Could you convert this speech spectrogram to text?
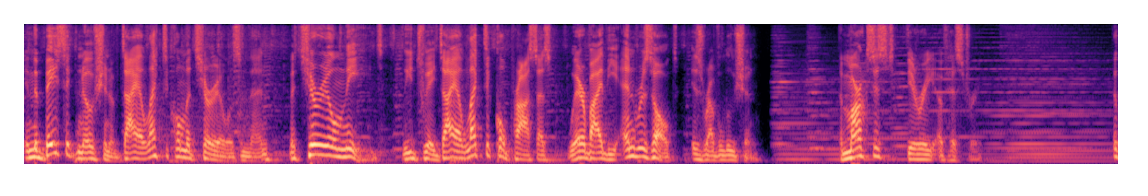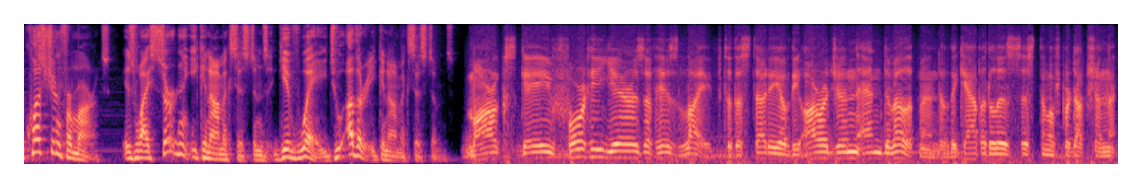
In the basic notion of dialectical materialism, then, material needs lead to a dialectical process whereby the end result is revolution. The Marxist theory of history. The question for Marx is why certain economic systems give way to other economic systems. Marx gave 40 years of his life to the study of the origin and development of the capitalist system of production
